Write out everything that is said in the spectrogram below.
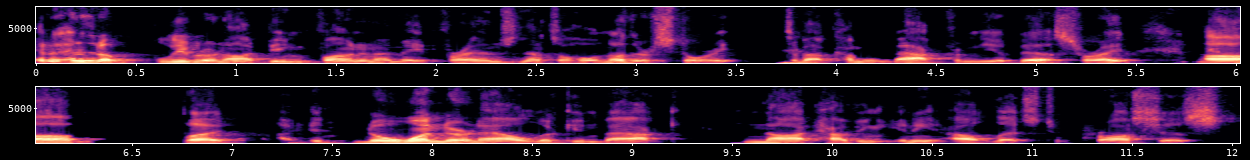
And it ended up, believe it or not, being fun. And I made friends. And that's a whole nother story. It's about coming back from the abyss, right? Um, but it, no wonder now, looking back, not having any outlets to process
